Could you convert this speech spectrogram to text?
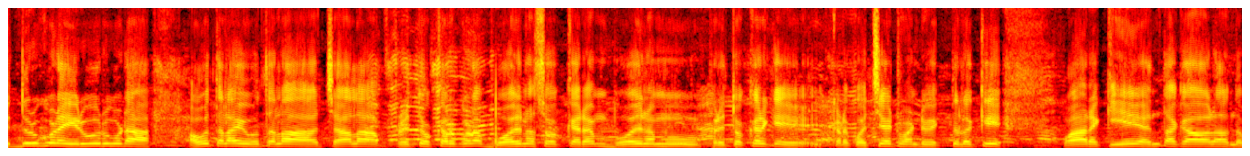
ఇద్దరు కూడా ఇరువురు కూడా అవతల యువతల చాలా ప్రతి ఒక్కరు కూడా భోజన సౌకర్యం భోజనము ప్రతి ఒక్కరికి ఇక్కడికి వచ్చేటువంటి వ్యక్తులకి వారికి ఎంత కావాలో అంత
